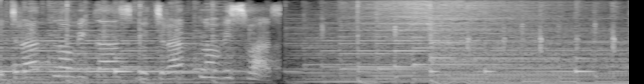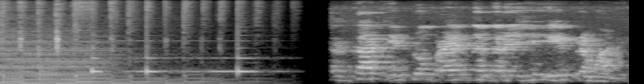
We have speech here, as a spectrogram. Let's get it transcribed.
ગુજરાતનો વિકાસ, ગુજરાતનો વિશ્વાસ. સરકાર જેટલો પ્રયત્ન કરે છે એ પ્રમાણે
